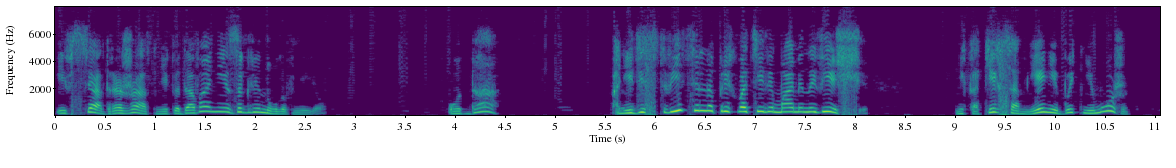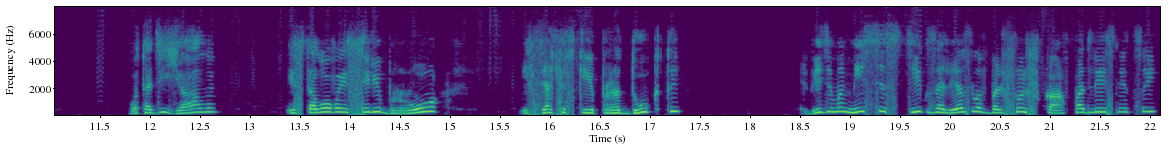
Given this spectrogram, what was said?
и вся, дрожа от негодования, заглянула в нее. О да! Они действительно прихватили мамины вещи. Никаких сомнений быть не может. Вот одеяло и столовое серебро, и всяческие продукты. Видимо, миссис Стик залезла в большой шкаф под лестницей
